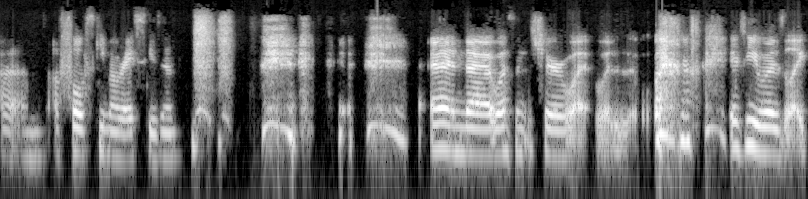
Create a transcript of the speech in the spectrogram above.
um, a full skimo race season. and I uh, wasn't sure what was if he was like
